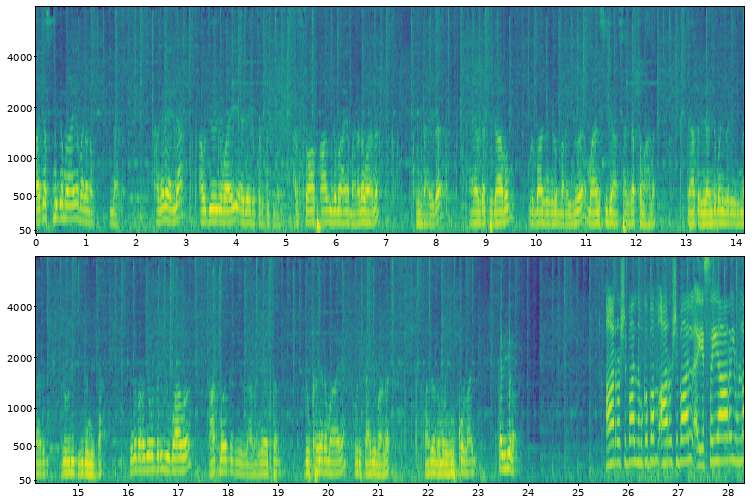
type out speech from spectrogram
ആകസ്മികമായ മരണം എന്നാണ്. അങ്ങനെയല്ല ഔദ്യോഗികമായി രേഖപ്പെടുത്തിയിട്ടുള്ളത്. അസ്വാഭാവികമായ മരണമാണ് ഉണ്ടായത്. അയാളുടെ പിതാവും കുടുംബാംഗങ്ങളും പറയുന്നത് മാനസിക സംഘർഷമാണ്. രാത്രി രണ്ട് മണി വരെ ഇരുന്നാലും ജോലി തീരുന്നില്ല എന്ന് പറഞ്ഞുകൊണ്ടൊരു യുവാവ് ആത്മഹത്യ ചെയ്തതാണ്. അങ്ങേറ്റം ദുഃഖകരമായ ഒരു കാര്യമാണ്. അത് നമ്മൾ ഉൾക്കൊള്ളാൻ കഴിയണം. ആർ റോഷിബാൽ നമുക്കൊപ്പം. ആർ റോഷിബാൽ എസ് ഐ ആറിലുള്ള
